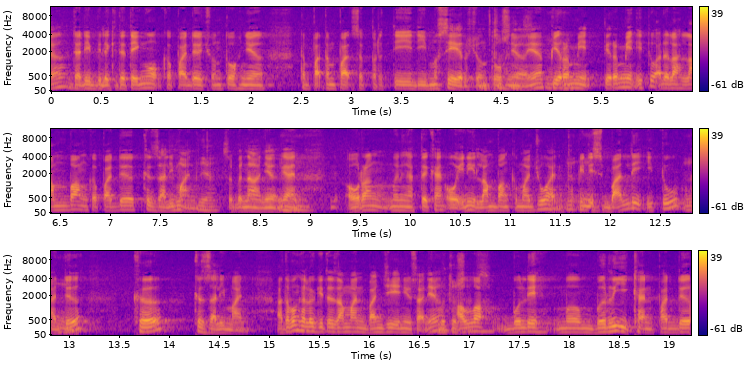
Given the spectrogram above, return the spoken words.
Ya jadi bila kita tengok kepada contohnya tempat-tempat seperti di Mesir contohnya ya piramid. Piramid itu adalah lambang kepada kezaliman Ya. sebenarnya kan. Orang mengatakan oh ini lambang kemajuan. Tapi di sebalik itu ada ke kezaliman ataupun kalau kita zaman banjir ini ustaz ya Betul. Allah boleh memberikan pada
